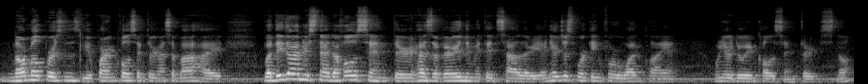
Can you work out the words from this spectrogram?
normal person's view, parang call center nga sa bahay, but they don't understand a call center has a very limited salary, and you're just working for one client when you're doing call centers, no?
